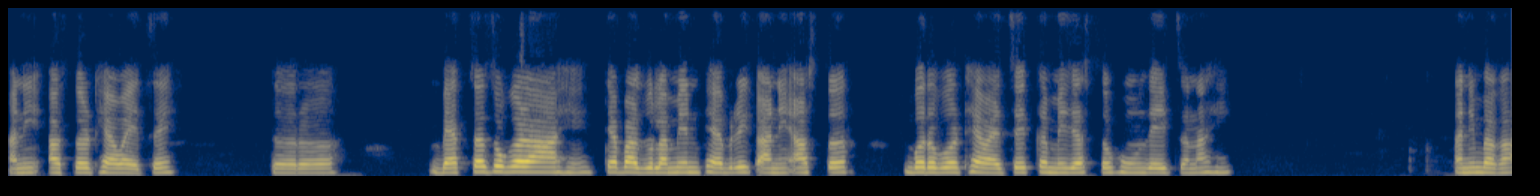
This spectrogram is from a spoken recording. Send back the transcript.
आणि अस्तर ठेवायचंय. तर बॅकचा जो गळा आहे त्या बाजूला मेन फॅब्रिक आणि अस्तर बरोबर ठेवायचंय. कमी जास्त होऊन द्यायचं नाही. आणि बघा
